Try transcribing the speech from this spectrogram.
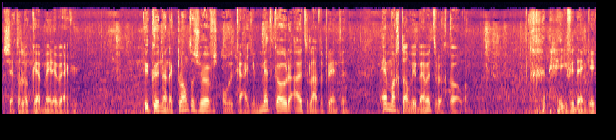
zegt de loketmedewerker. U kunt naar de klantenservice om uw kaartje met code uit te laten printen en mag dan weer bij me terugkomen. Even denk ik.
